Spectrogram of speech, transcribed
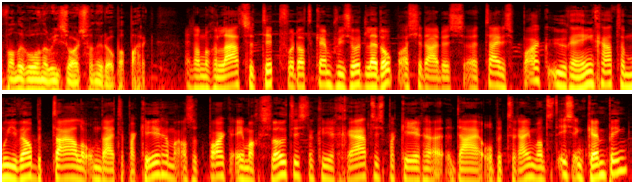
van de gewone resorts van Europa Park. En dan nog een laatste tip voor dat Camp Resort. Let op, als je daar dus uh, tijdens parkuren heen gaat, dan moet je wel betalen om daar te parkeren. Maar als het park eenmaal gesloten is, dan kun je gratis parkeren daar op het terrein. Want het is een camping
